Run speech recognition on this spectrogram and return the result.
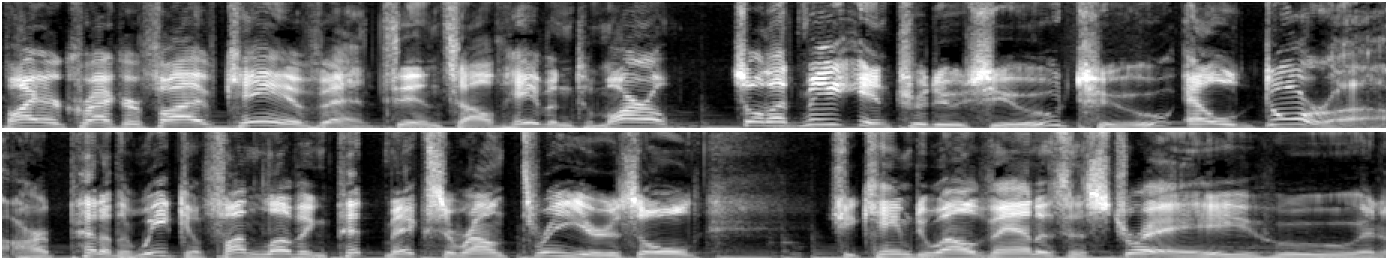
Firecracker 5K event in South Haven tomorrow. So let me introduce you to Eldora, our pet of the week, a fun loving pit mix around three years old. She came to Alvan as a stray who had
